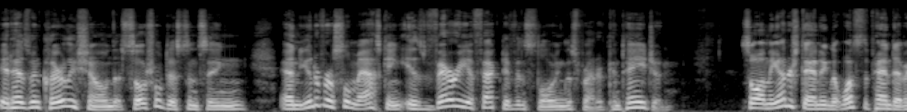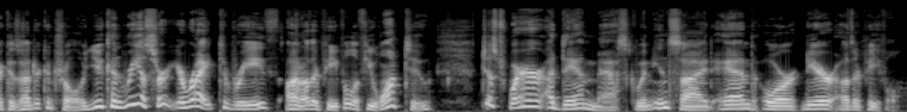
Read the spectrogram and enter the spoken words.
it has been clearly shown that social distancing and universal masking is very effective in slowing the spread of contagion. So, on the understanding that once the pandemic is under control, you can reassert your right to breathe on other people if you want to, just wear a damn mask when inside and or near other people.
